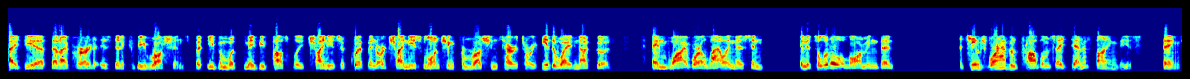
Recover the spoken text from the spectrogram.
idea that I've heard is that it could be Russians, but even with maybe possibly Chinese equipment or Chinese launching from Russian territory. Either way, not good. And why we're allowing this, and and it's a little alarming that it seems we're having problems identifying these things,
